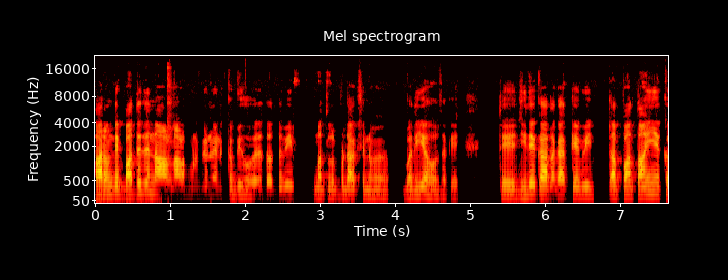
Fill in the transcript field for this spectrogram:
ਫਾਰਮ ਦੇ ਵਾਧੇ ਦੇ ਨਾਲ ਨਾਲ ਹੁਣ ਵੀ ਉਹਨੂੰ ਇਨਕਮ ਵੀ ਹੋਵੇ ਤੇ ਦੁੱਧ ਵੀ ਮਤਲਬ ਪ੍ਰੋਡਕਸ਼ਨ ਵਧੀਆ ਹੋ ਸਕੇ। ਤੇ ਜਿਹਦੇ ਕਾਰਨ ਕਰਕੇ ਵੀ ਆਪਾਂ ਤਾਂ ਹੀ ਇੱਕ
